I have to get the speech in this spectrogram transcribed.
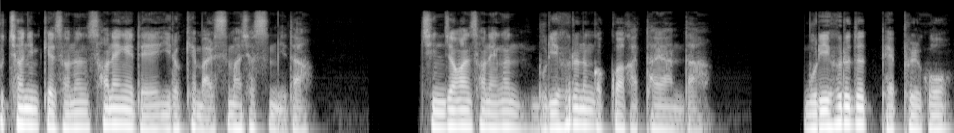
부처님께서는 선행에 대해 이렇게 말씀하셨습니다. 진정한 선행은 물이 흐르는 것과 같아야 한다. 물이 흐르듯 베풀고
